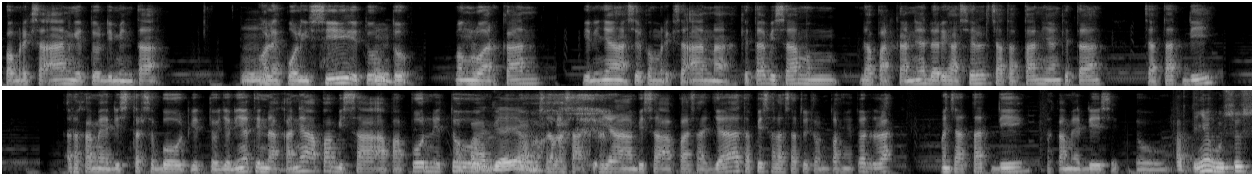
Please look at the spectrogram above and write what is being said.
pemeriksaan gitu diminta Hmm. oleh polisi itu Hmm. untuk mengeluarkan ininya hasil pemeriksaan nah kita bisa mendapatkannya dari hasil catatan yang kita catat di rekam medis tersebut gitu jadinya tindakannya apa bisa apa pun itu Apa aja ya? gitu. salah satu ya bisa apa saja tapi salah satu contohnya itu adalah mencatat di rekam medis itu Artinya khusus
